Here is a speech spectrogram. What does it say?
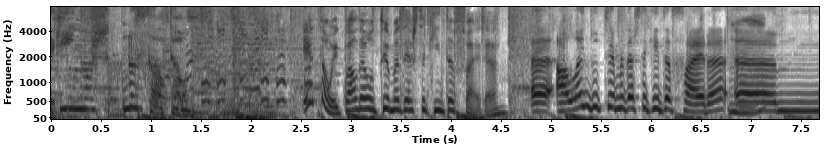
Macaquinhos no sótão. Então, e qual é o tema desta quinta-feira? Ah, além do tema desta quinta-feira, ahm,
